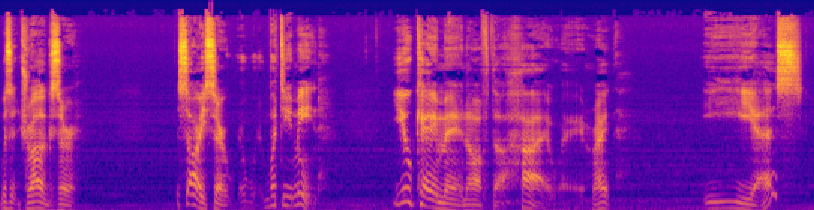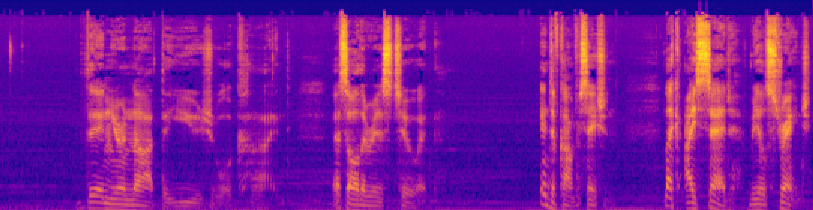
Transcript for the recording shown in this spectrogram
Was it drugs or Sorry, sir. What do you mean? You came in off the highway, right? Yes? Then you're not the usual kind. That's all there is to it. End of conversation. Like I said, real strange.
